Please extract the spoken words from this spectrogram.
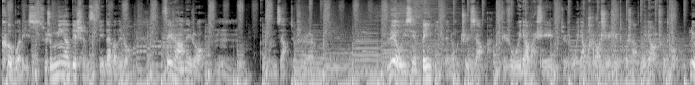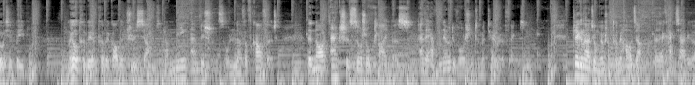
刻薄的意思，所以说 mean ambitions 可以代表那种非常那种嗯，怎么讲，就是略有一些卑鄙的那种志向吧。比如说我一定要把谁，就是我一定要爬到谁谁头上，我一定要出头，略有一些卑鄙。 没有特别特别高的志向，所以叫 mean ambitions or love of comfort. They're not anxious social climbers, and they have no devotion to material things. 这个呢就没有什么特别好讲了，大家看一下这个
